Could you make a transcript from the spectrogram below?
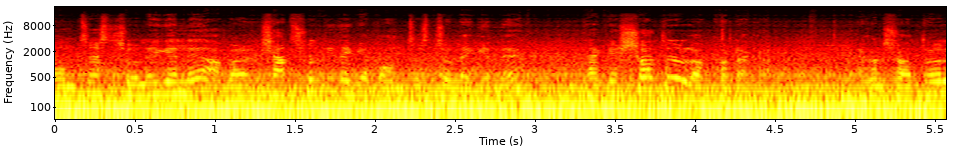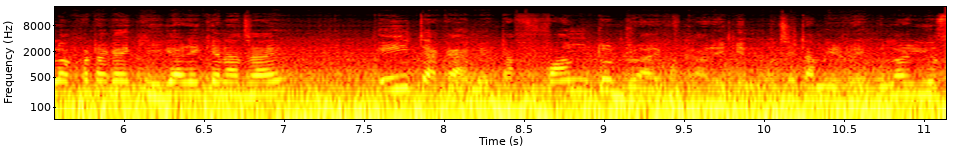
পঞ্চাশ চলে গেলে, আবার সাতষট্টি থেকে পঞ্চাশ চলে গেলে থাকে সতেরো লক্ষ টাকা। সতেরো লক্ষ টাকায় কী গাড়ি কেনা যায়? এই টাকায় আমি একটা ফান টু ড্রাইভ গাড়ি কিনবো, যেটা আমি রেগুলার ইউজ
